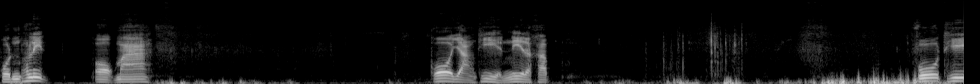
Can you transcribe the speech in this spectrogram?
ผลผลิตออกมา ก็อย่างที่เห็นนี่แหละครับโฟที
